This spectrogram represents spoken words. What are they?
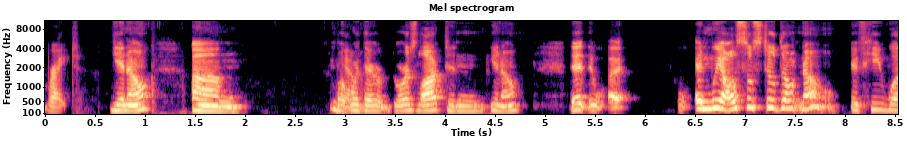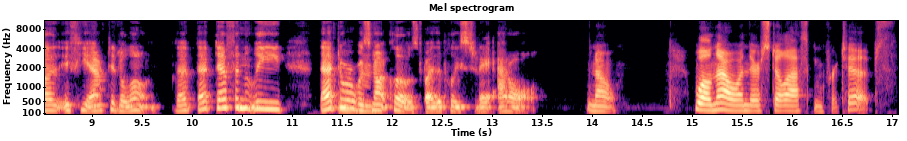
Right. you know? Um, but Yeah. were their doors locked and, you know, that, uh, and we also still don't know if he was, if he acted alone. That, that definitely, that door was Mhm. not closed by the police today at all. No. Well, no, and they're still asking for tips,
